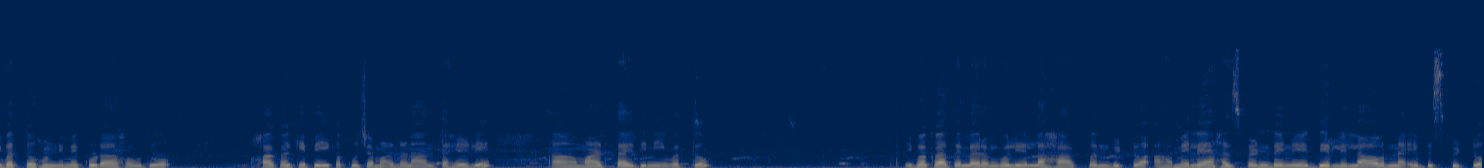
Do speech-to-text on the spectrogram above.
ಇವತ್ತು ಹುಣ್ಣಿಮೆ ಕೂಡ ಹೌದು. ಹಾಗಾಗಿ ಬೇಗ ಪೂಜೆ ಮಾಡೋಣ ಅಂತ ಹೇಳಿ ಮಾಡ್ತಾ ಇದ್ದೀನಿ ಇವತ್ತು. ಇವಾಗ ಅದೆಲ್ಲ ರಂಗೋಲಿ ಎಲ್ಲ ಹಾಕಿ ಬಂದುಬಿಟ್ಟು, ಆಮೇಲೆ ಹಸ್ಬೆಂಡ್ ಏನು ಎದ್ದಿರಲಿಲ್ಲ, ಅವ್ರನ್ನ ಎಬ್ಬಿಸ್ಬಿಟ್ಟು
